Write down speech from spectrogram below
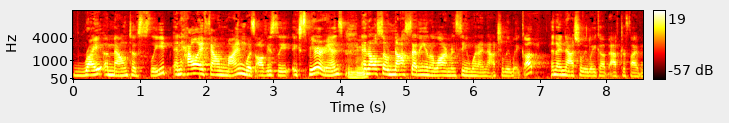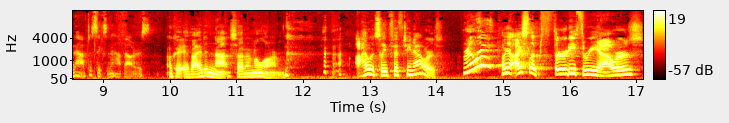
right amount of sleep and how i found mine was obviously experience mm-hmm. and also not setting an alarm and seeing when i naturally wake up and i naturally wake up after five and a half to six and a half hours Okay, if I did not set an alarm, I would sleep 15 hours. Really? Oh yeah, I slept 33 hours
